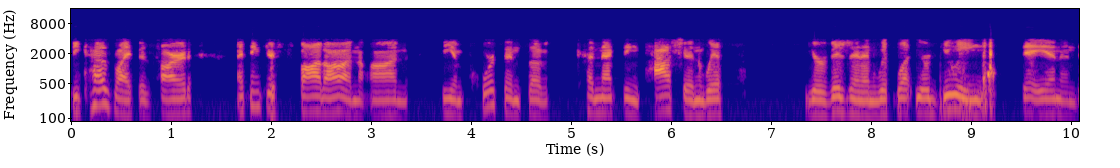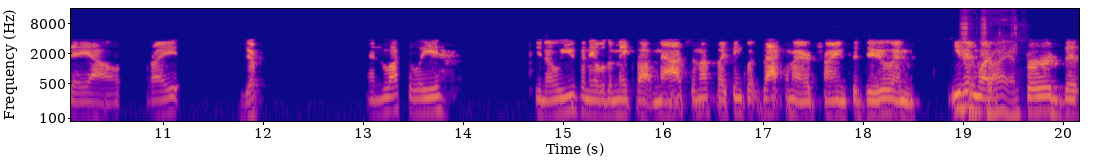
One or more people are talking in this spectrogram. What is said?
because life is hard, I think you're spot on on the importance of connecting passion with your vision and with what you're doing day in and day out, right? Yep. And luckily, you know, you've been able to make that match, and that's I think what Zach and I are trying to do, and even Sure what trying. spurred this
